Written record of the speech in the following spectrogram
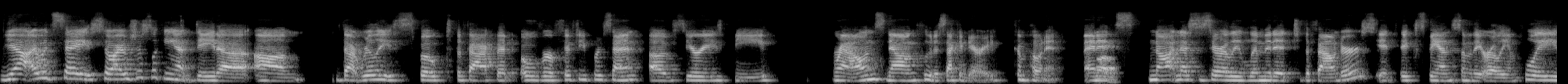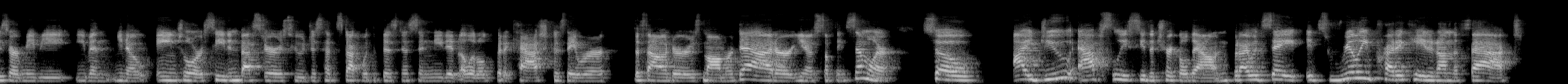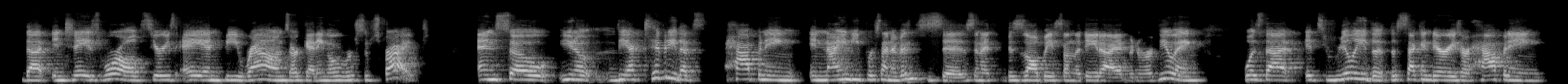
Yeah, I would say so. I was just looking at data. Um, that really spoke to the fact that over 50% of Series B rounds now include a secondary component. And wow. it's not necessarily limited to the founders. It expands some of the early employees or maybe even, you know, angel or seed investors who just had stuck with the business and needed a little bit of cash because they were the founder's mom or dad or, you know, something similar. So I do absolutely see the trickle down, but I would say it's really predicated on the fact that in today's world, Series A and B rounds are getting oversubscribed. And so, you know, the activity that's happening in 90% of instances, and I, this is all based on the data I had been reviewing, was that it's really the, the secondaries are happening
